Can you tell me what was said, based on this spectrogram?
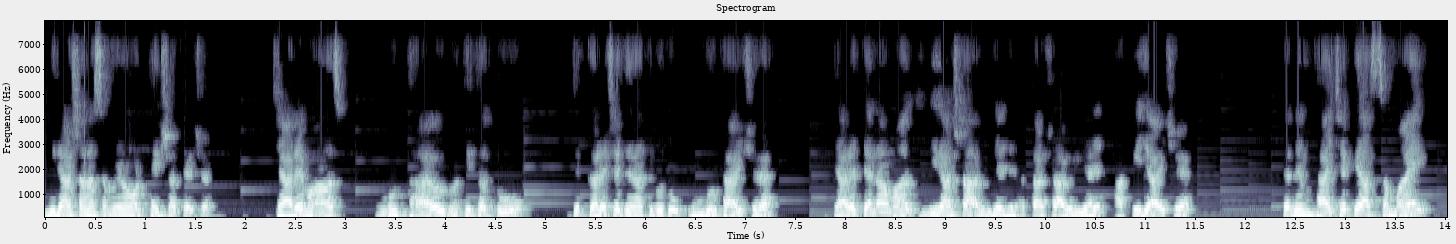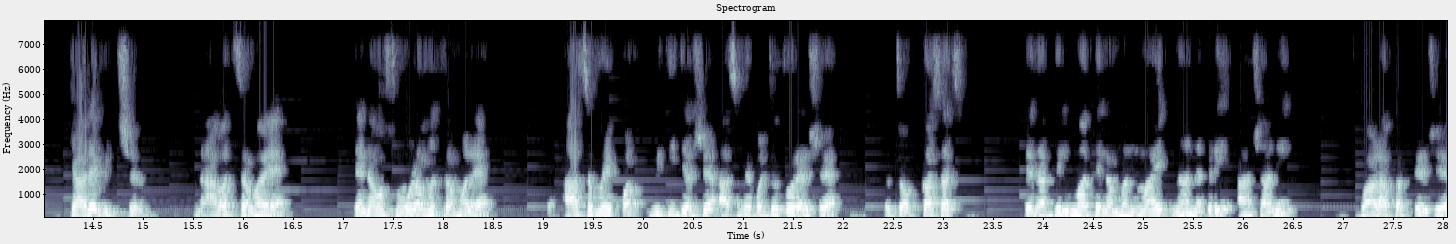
નિરાશાના સમયમાં પણ થઈ શકે છે. જ્યારે માણસનું ધાર્યું નથી થતું, જે કરે છે તેનાથી બધું ઊંધું થાય છે, ત્યારે તેનામાં નિરાશા આવી જાય છે, હતાશા આવી જાય છે થાકી જાય છે. તેને એમ થાય છે કે આ સમય ક્યારે વીતશે? અને આવા જ સમયે તેનો સુવર્ણ મંત્ર મળે આ સમય પણ વીતી જશે, આ સમય પણ જતો રહેશે. તો ચોક્કસ જ તેના દિલમાં, તેના મનમાં એક નાનકડી આશાની જ્વાળા પ્રગટે છે,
